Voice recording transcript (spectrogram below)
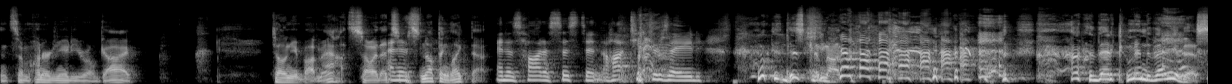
and some 180 year old guy telling you about math. So that's And it's, nothing like that. And his hot assistant, a hot teacher's aide. Where did this come out? How did that come into any of this?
